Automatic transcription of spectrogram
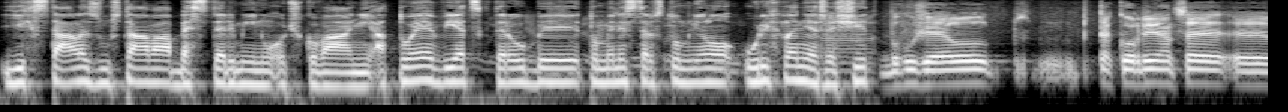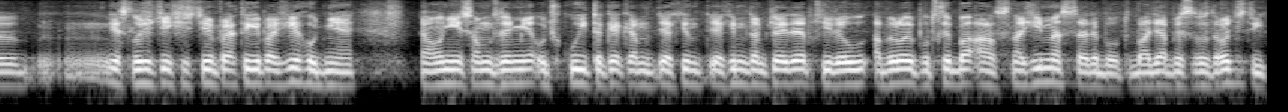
jich stále zůstává bez termínu očkování a to je věc, kterou by to ministerstvo mělo urychleně řešit. Bohužel ta koordinace eh, je složitější s těmi praktiky, protože je hodně a oni samozřejmě očkují tak, jak jim, jak jim tam ti lidé přijdou a bylo by potřeba a snažíme se, nebo to má dělat ministerstvo zdravotnictví,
